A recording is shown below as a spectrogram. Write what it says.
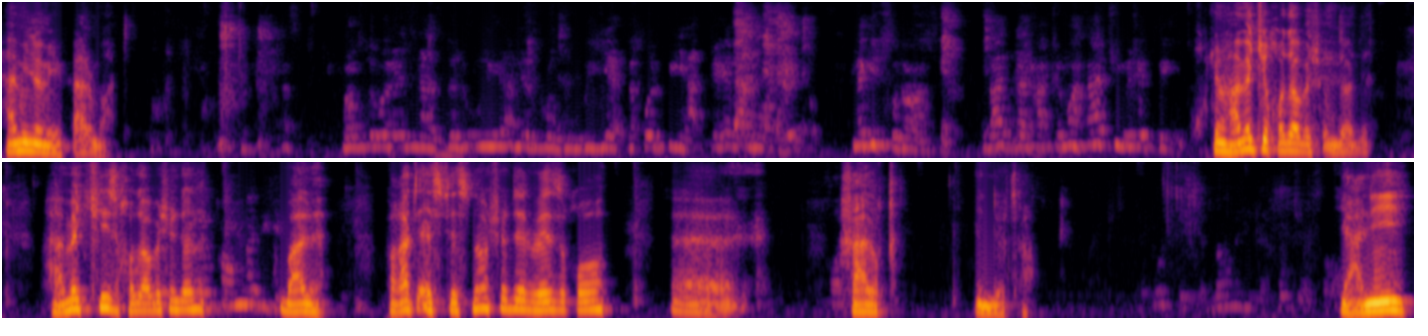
همین رو میفرماد. نگید خدا بعد در حق ما هر چی می‌خواید بگید. چون همه چی خدا بهشون داده. همه چیز خدا بهشون داده. بله. فقط استثناء شده رزق و خلق. این دوتا. یعنی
